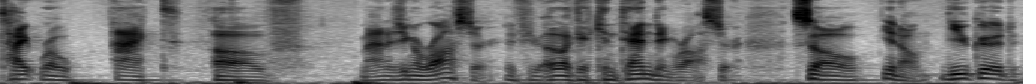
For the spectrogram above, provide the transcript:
tightrope act of managing a roster, if you're like a contending roster. So, you know, you could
